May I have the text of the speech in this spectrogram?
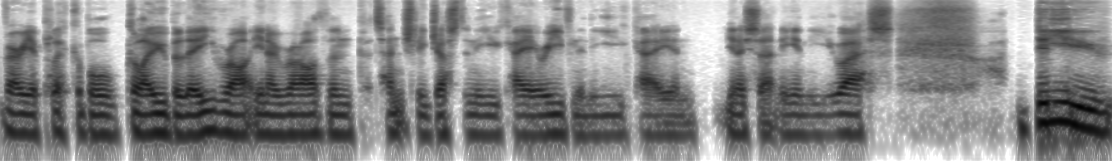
very applicable globally right you know rather than potentially just in the UK or even in the UK and you know certainly in the US do you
